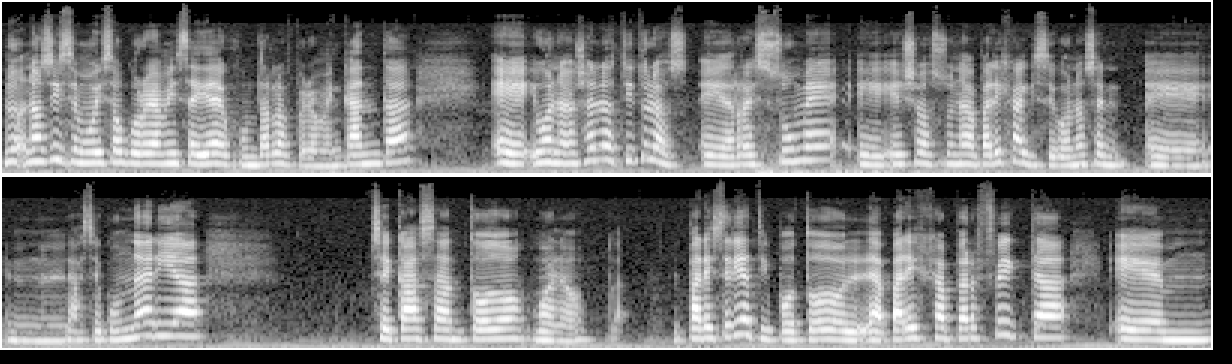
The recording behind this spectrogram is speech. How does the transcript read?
no, no sé si se me hubiese ocurrido a mí esa idea de juntarlos, pero me encanta. Eh, y bueno, ya en los títulos eh, resume eh, ellos una pareja que se conocen en la secundaria, se casan, todo. Bueno, parecería tipo todo la pareja perfecta. eh,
